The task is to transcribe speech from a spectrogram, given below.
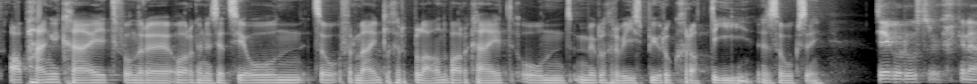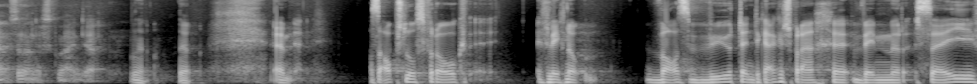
die Abhängigkeit von einer Organisation zu vermeintlicher Planbarkeit und möglicherweise Bürokratie, so gesehen. Sehr gut ausgedrückt, genau, so habe ich es gemeint, ja. ja, ja. Ähm, als Abschlussfrage vielleicht noch, was würde denn dagegen sprechen, wenn wir Safe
